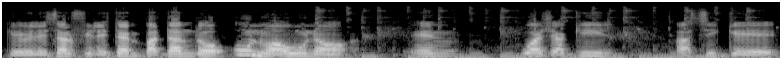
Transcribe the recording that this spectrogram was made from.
que Vélez está empatando uno a uno en Guayaquil, así que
